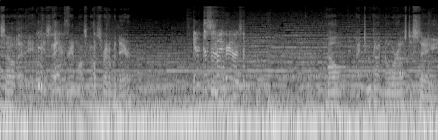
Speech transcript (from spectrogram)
So, uh, is that your grandma's house right over there? Yep, this is my grandma's house. Well, I do got nowhere else to stay,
